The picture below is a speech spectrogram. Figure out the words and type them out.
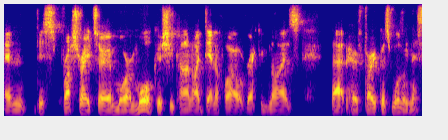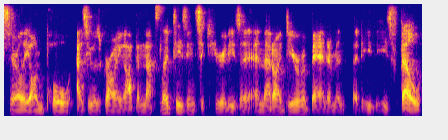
And this frustrates her more and more because she can't identify or recognize that her focus wasn't necessarily on Paul as he was growing up. And that's led to his insecurities and that idea of abandonment that he, he's felt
